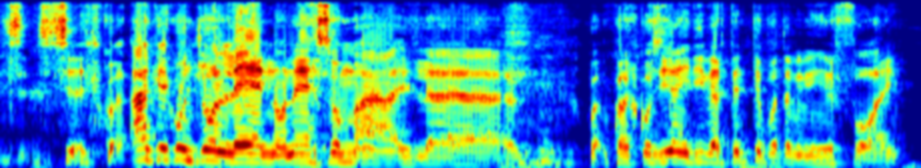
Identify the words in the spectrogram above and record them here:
s- s- anche con John Lennon, eh, insomma, il, eh, qual- qualcosina di divertente potrebbe venire fuori.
